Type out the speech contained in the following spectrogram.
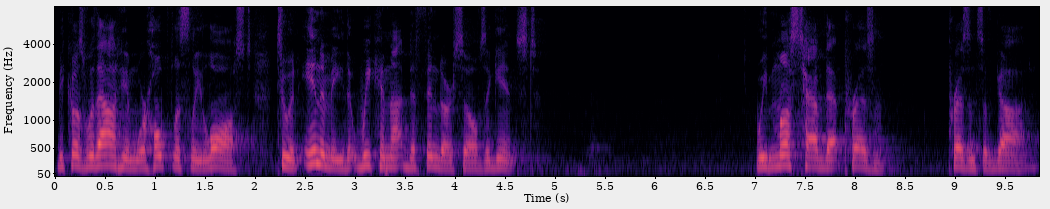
Because without Him, we're hopelessly lost to an enemy that we cannot defend ourselves against. We must have that present, presence of God.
